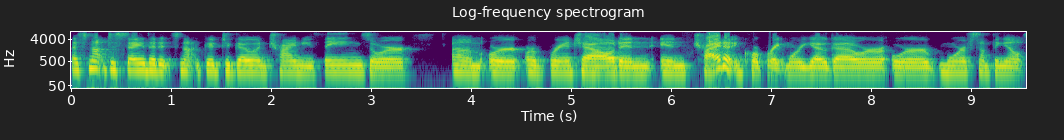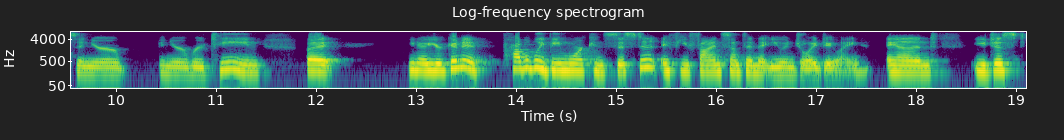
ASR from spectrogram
that's not to say that it's not good to go and try new things or um, or or branch out and and try to incorporate more yoga or or more of something else in your in your routine. But you know you're going to probably be more consistent if you find something that you enjoy doing. And you just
